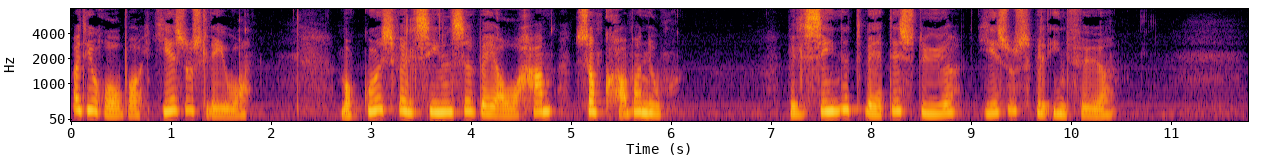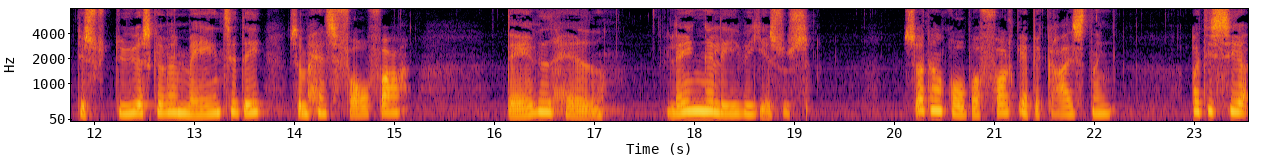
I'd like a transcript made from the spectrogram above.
Og de råber, Jesus lever. Må Guds velsignelse være over ham, som kommer nu. Velsignet være det styre, Jesus vil indføre. Det styre skal være magen til det, som hans forfar David havde. Længe leve Jesus. Sådan råber folk af begejstring, og de ser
